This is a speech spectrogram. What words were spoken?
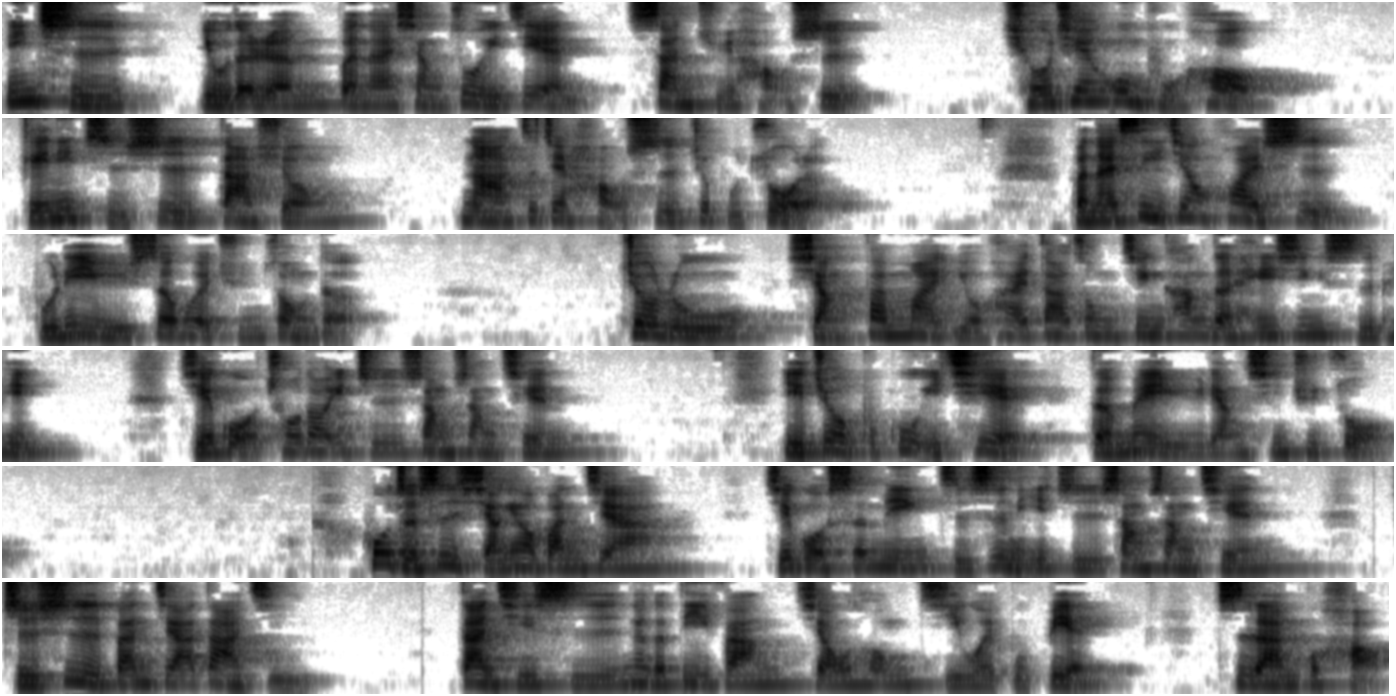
因此，有的人本来想做一件善举好事，求签问卜后，给你指示大凶，那这件好事就不做了。本来是一件坏事。不利于社会群众的，就如想贩卖有害大众健康的黑心食品，结果抽到一支上上签，也就不顾一切的昧于良心去做；或者是想要搬家，结果神明指示你一支上上签，只是搬家大吉，但其实那个地方交通极为不便，治安不好。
